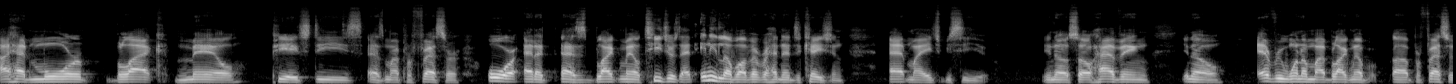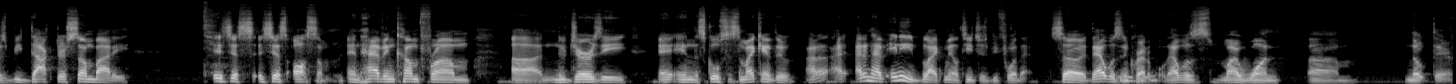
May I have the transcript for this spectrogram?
I had more black male PhDs as my professor or at a, as black male teachers at any level I've ever had in education at my HBCU. You know, so having, you know, every one of my black male uh, professors be doctor somebody it's just it's just awesome and having come from uh, new jersey in the school system i came through I, I, didn't have any black male teachers before that so that was mm-hmm. incredible mm-hmm. that was my one um, note there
